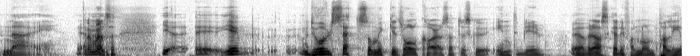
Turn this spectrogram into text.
nej. Ja, alltså, jag, eh, jag, du har väl sett så mycket trollkarlar så att du skulle inte bli överraskad ifall någon pal-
